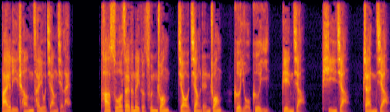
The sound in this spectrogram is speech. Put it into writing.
百里城才又讲起来。他所在的那个村庄叫匠人庄，各有各异：边匠、皮匠、毡匠、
